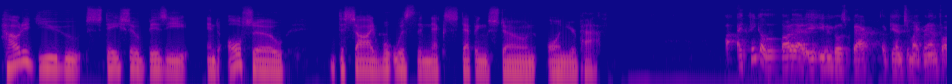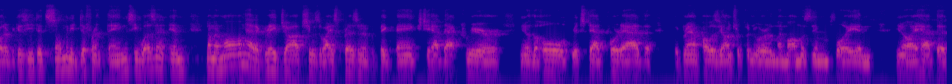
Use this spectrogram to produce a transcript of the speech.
how did you stay so busy and also decide what was the next stepping stone on your path? I think a lot of that even goes back again to my grandfather because he did so many different things. He wasn't in. Now, my mom had a great job. She was a vice president of a big bank. She had that career. You know, the whole rich dad, poor dad. The, the grandpa was the entrepreneur. My mom was the employee, and you know, I had the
